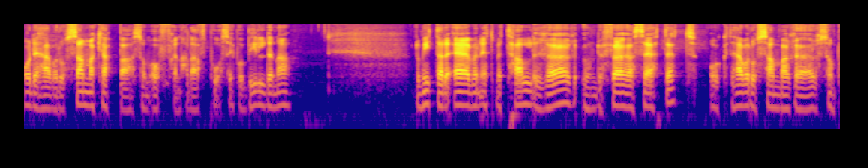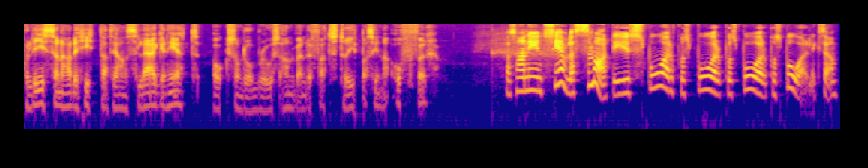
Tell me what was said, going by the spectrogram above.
Och det här var då samma kappa som offren hade haft på sig på bilderna. De hittade även ett metallrör under förarsätet och det här var då samma rör som polisen hade hittat i hans lägenhet och som då Bruce använde för att strypa sina offer. Alltså han är ju inte så jävla smart. Det är ju spår på spår på spår på spår liksom.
